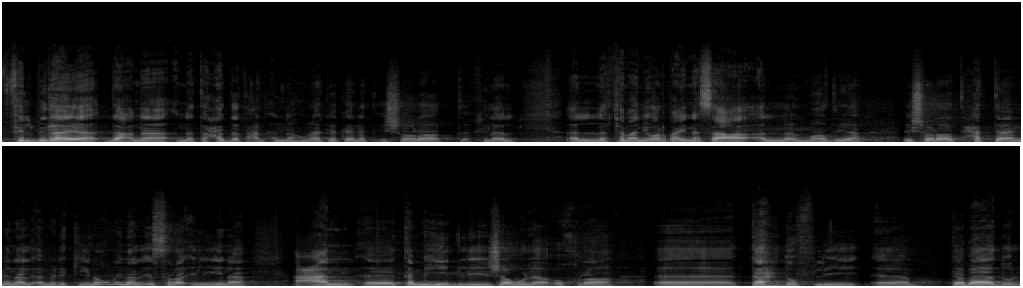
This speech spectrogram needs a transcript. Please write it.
في البداية دعنا نتحدث عن أن هناك كانت إشارات خلال ال 48 ساعة الماضية إشارات حتى من الأمريكيين ومن الإسرائيليين عن تمهيد لجولة أخرى تهدف لتبادل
